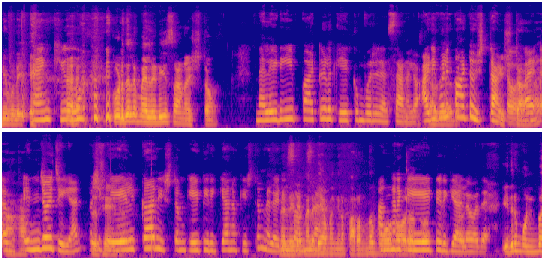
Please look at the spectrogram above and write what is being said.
അടിപൊളി. താങ്ക് യു കൂടുതൽ മെലഡീസ് ആണ് ഇഷ്ടം? മെലഡി പാട്ടുകൾ കേൾക്കുമ്പോൾ ഒരു രസമാണല്ലോ. അടിപൊളി. പാട്ടും ഇഷ്ടാട്ടോ. എൻജോയ് ചെയ്യാൻ. പക്ഷെ കേൾക്കാൻ ഇഷ്ടം കേട്ടിരിക്കാനൊക്കെ ഇഷ്ടം മെലഡി അങ്ങനെ കേട്ടിരിക്കാലോ അതെ. ഇതിനു മുൻപ്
